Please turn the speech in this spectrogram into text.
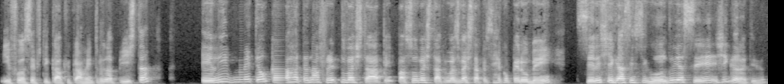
e foi um safety car que o carro entrou na pista. Ele meteu o carro até na frente do Verstappen, passou o Verstappen, mas o Verstappen se recuperou bem. Se ele chegasse em segundo, ia ser gigante, viu?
